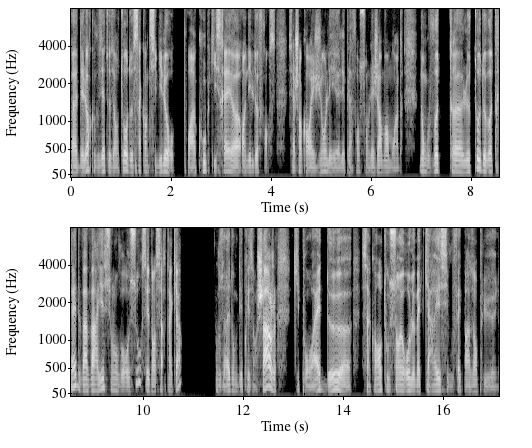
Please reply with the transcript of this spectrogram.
euh, dès lors que vous êtes aux alentours de 56 000 euros pour un couple qui serait en Ile-de-France, sachant qu'en région, les, plafonds sont légèrement moindres. Donc le taux de votre aide va varier selon vos ressources et dans certains cas, vous aurez donc des prises en charge qui pourront être de 50 ou 100 euros le mètre carré si vous faites par exemple une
